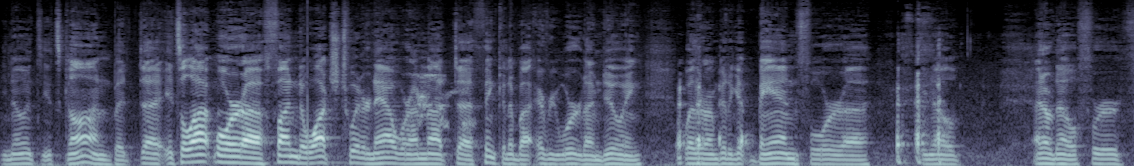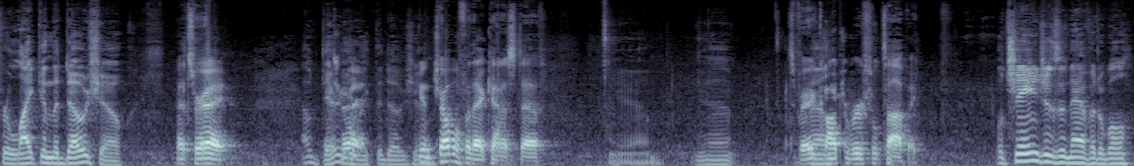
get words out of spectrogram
you know, it's it's gone. But uh, it's a lot more uh, fun to watch Twitter now, where I'm not uh, thinking about every word I'm doing, whether I'm going to get banned for, uh, you know, I don't know, for for liking the Doe Show. That's right. How dare you right. like the Doe You Show? get in trouble for that kind of stuff. Yeah, yeah. It's a very Yeah. controversial topic. Well, change is inevitable.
